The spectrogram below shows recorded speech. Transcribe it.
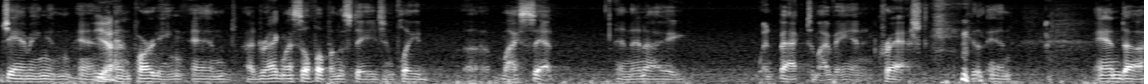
jamming and, and, Yeah. and partying, and I dragged myself up on the stage and played uh, my set. And then I went back to my van and crashed. and and uh,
